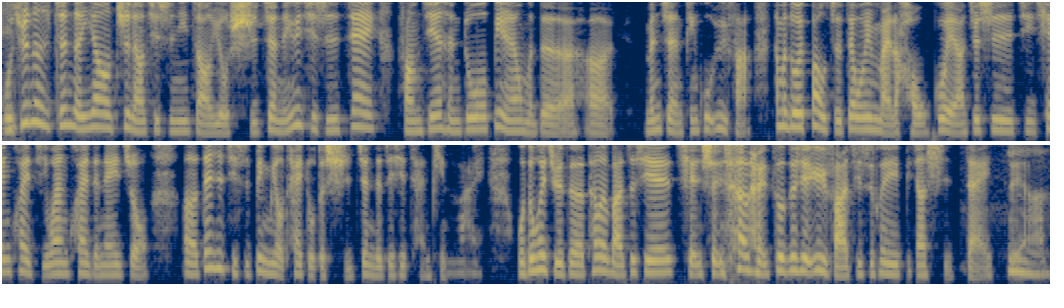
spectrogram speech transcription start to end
我觉得真的要治疗，其实你找有实证的，因为其实，在房间很多病人，我们的呃门诊评估预防，他们都会抱着在外面买了好贵啊，就是几千块、几万块的那一种，呃，但是其实并没有太多的实证的这些产品来，我都会觉得他们把这些钱 省下来做这些预防，其实会比较实在，对啊。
